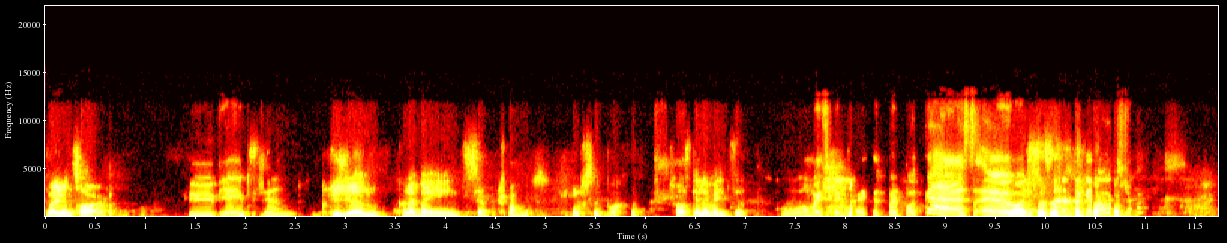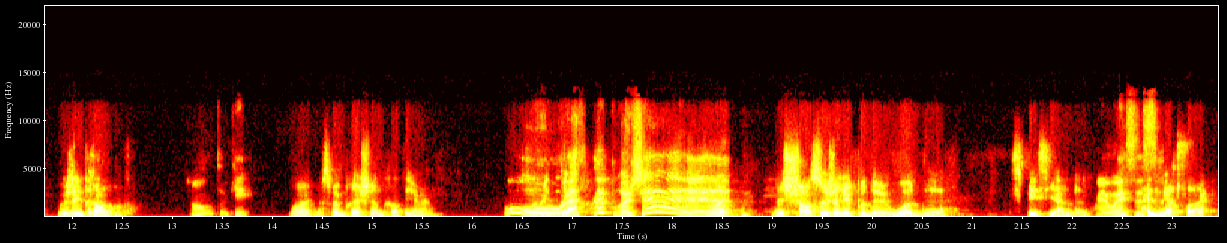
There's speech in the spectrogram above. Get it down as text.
Moi, j'ai une soeur, Plus vieilles, plus jeunes? plus jeune. Elle a 27, je pense. Je sais pas. Je pense qu'elle a 27. Oh, on va essayer de écoute pas le podcast. Euh, Ouais, c'est ça. âge? Moi, j'ai 30. 30? OK. Ouais, la semaine prochaine, 31. Ça va Oh, être la semaine prochaine! Ouais. Je suis chanceux, j'aurais pas de WOD euh, spécial, là. Mais ouais, c'est ça. anniversaire.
